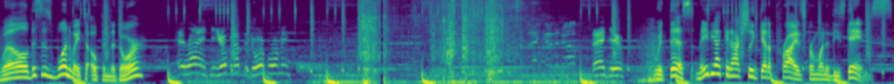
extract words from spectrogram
Well, this is one way to open the door. Hey Ryan, can you open up the door for me? Thank you. With this, maybe I could actually get a prize from one of these games.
